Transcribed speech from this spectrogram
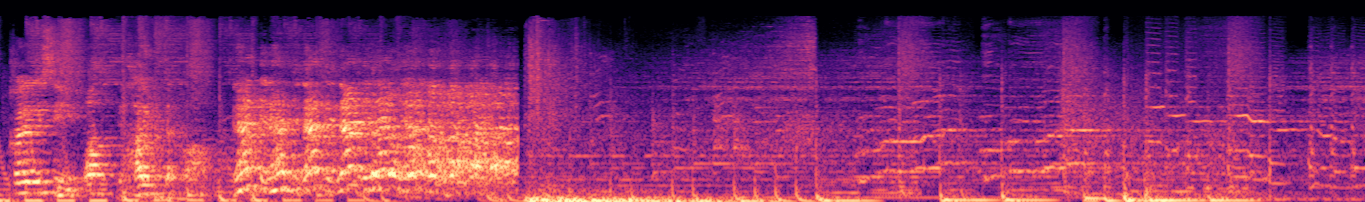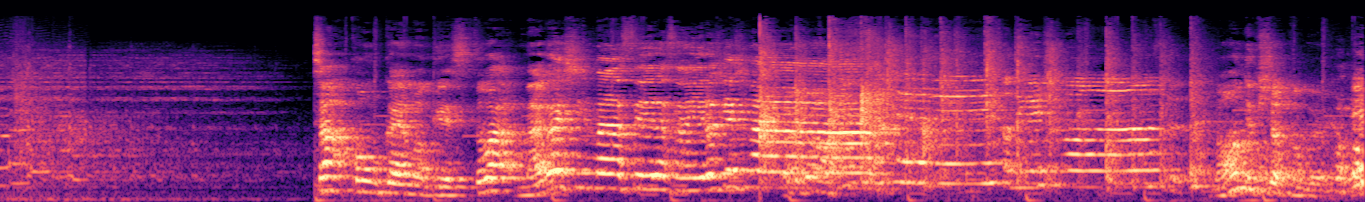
か？会議室にパッて入ったか。なんでなんでなんでなんでなんでなんでさあ今回もゲストは長島セイラさん。よろしくお願いします。なんで来ちゃったんだよ。残ってるっ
